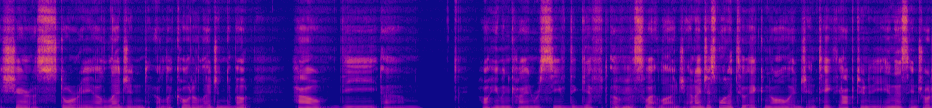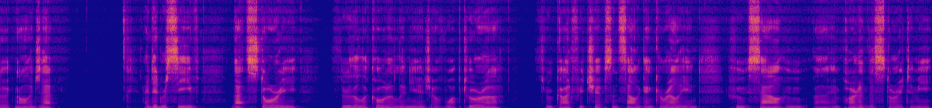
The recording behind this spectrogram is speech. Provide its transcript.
share a story, a legend, a Lakota legend about how the um, how humankind received the gift of the sweat lodge, and I just wanted to acknowledge and take the opportunity in this intro to acknowledge that I did receive that story through the Lakota lineage of Waptura, through Godfrey Chips and Sal Gancarelli, and who Sal who uh, imparted this story to me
